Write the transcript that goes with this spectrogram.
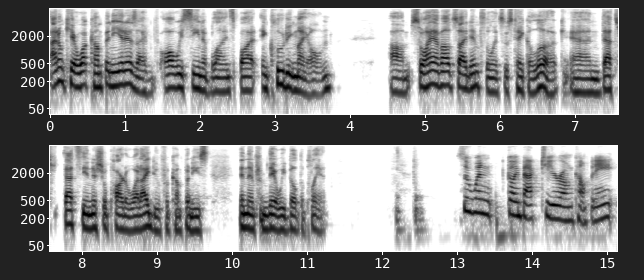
I don't care what company it is. I've always seen a blind spot, including my own. Um, so I have outside influencers take a look, and that's that's the initial part of what I do for companies, and then from there we build the plan. So when going back to your own company,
